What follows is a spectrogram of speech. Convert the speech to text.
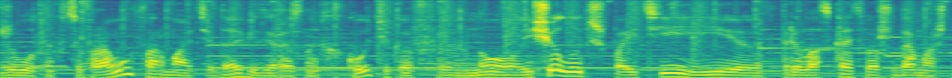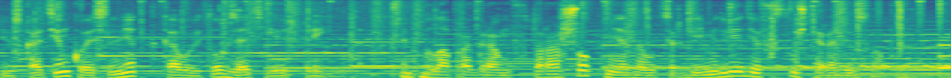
животных в цифровом формате, да, в виде разных котиков, но еще лучше пойти и приласкать вашу домашнюю скотинку, если нет таковой, то взять ее из принято. Это была программа «Футурошок». Меня зовут Сергей Медведев. Слушайте «Радио Свобода».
